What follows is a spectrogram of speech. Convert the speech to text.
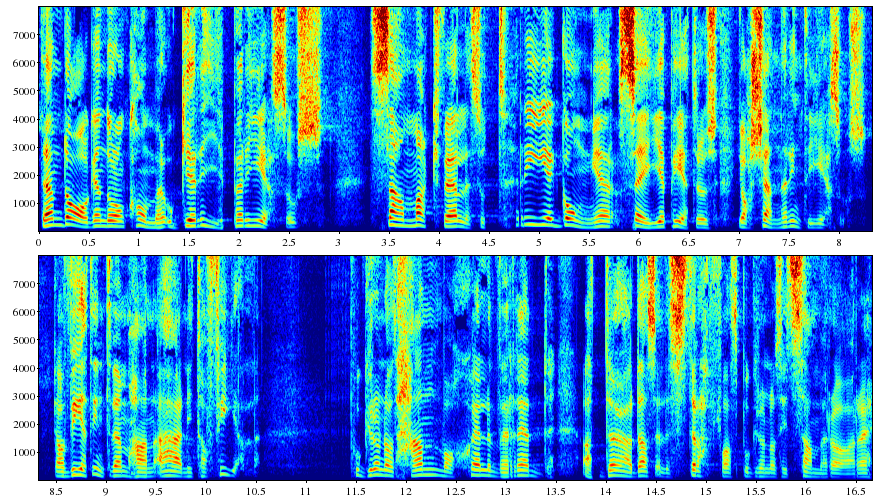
Den dagen då de kommer och griper Jesus, samma kväll så tre gånger säger Petrus, jag känner inte Jesus. Jag vet inte vem han är, ni tar fel. På grund av att han var själv rädd att dödas eller straffas på grund av sitt samröre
